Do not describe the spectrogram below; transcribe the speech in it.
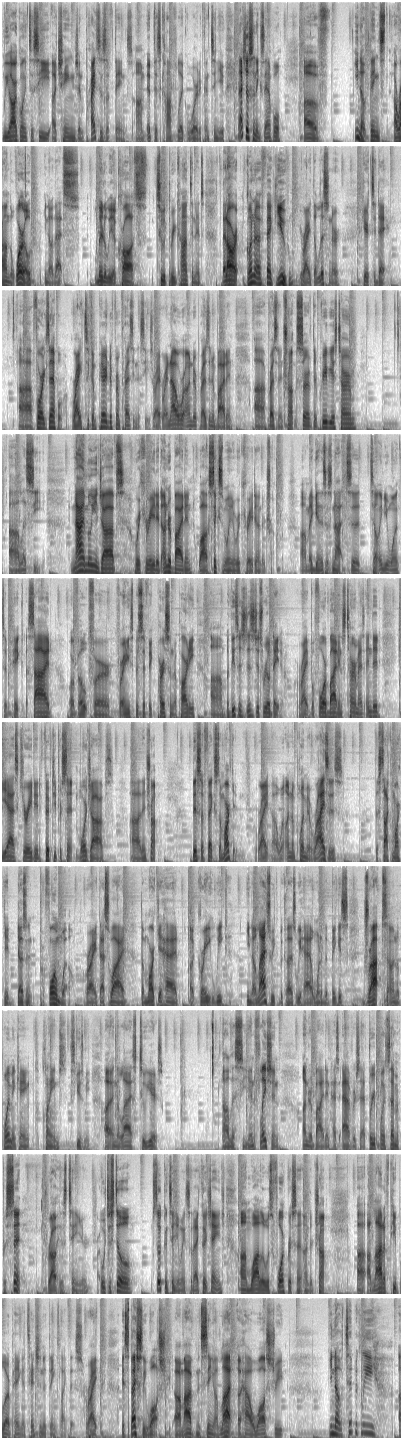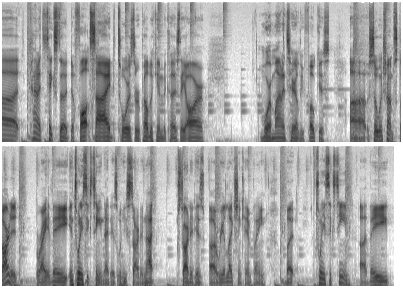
we are going to see a change in prices of things um, if this conflict were to continue. That's just an example of, you know, things around the world. You know, that's literally across two three continents that are going to affect you, you're right, the listener here today. Uh, for example, right, to compare different presidencies, right? Right now we're under President Biden. Uh, President Trump served the previous term. Uh, let's see, 9 million jobs were created under Biden, while 6 million were created under Trump. Um, again, this is not to tell anyone to pick a side or vote for, for any specific person or party, um, but these is, this is just real data, right? Before Biden's term has ended, he has curated 50% more jobs uh, than Trump. This affects the market, right? Uh, when unemployment rises, the stock market doesn't perform well, right? That's why the market had a great week, you know, last week because we had one of the biggest drops in unemployment came, claims, excuse me, uh, in the last two years. Uh, let's see, inflation under Biden has averaged at 3.7% throughout his tenure, which is still still continuing, so that could change. Um, while it was four percent under Trump, uh, a lot of people are paying attention to things like this, right? Especially Wall Street. Um, I've been seeing a lot of how Wall Street, you know, typically uh, kind of takes the default side towards the Republican because they are more monetarily focused. Uh, so when Trump started, right, they in 2016, that is when he started, not started his uh, reelection campaign, but 2016, uh, they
